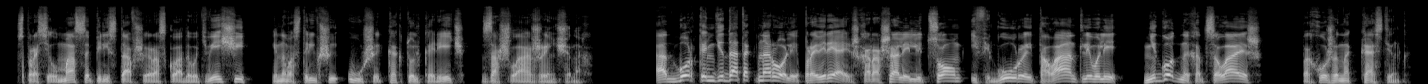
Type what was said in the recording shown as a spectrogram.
— спросил Масса, переставший раскладывать вещи и навостривший уши, как только речь зашла о женщинах. «Отбор кандидаток на роли. Проверяешь, хороша ли лицом и фигурой, талантлива ли. Негодных отсылаешь. Похоже на кастинг.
